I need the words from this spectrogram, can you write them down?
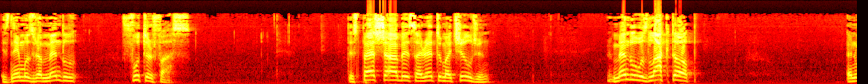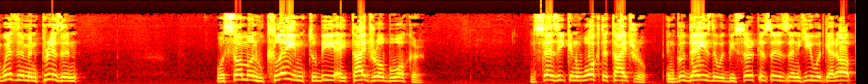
His name was Ramendel Futerfas. This past Shabbos, I read to my children. Mendel was locked up, and with him in prison was someone who claimed to be a tightrope walker. He says he can walk the tightrope. In good days, there would be circuses, and he would get up,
